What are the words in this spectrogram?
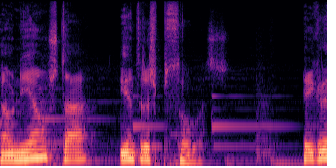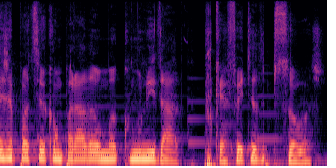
A união está entre as pessoas. A igreja pode ser comparada a uma comunidade, porque é feita de pessoas.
